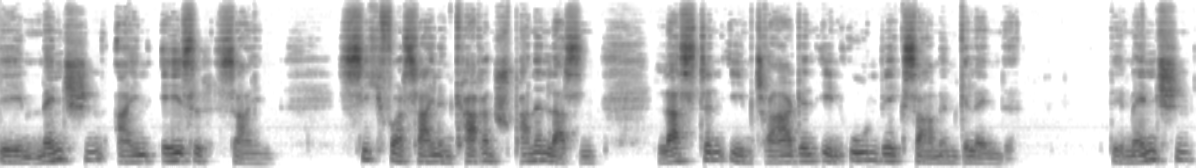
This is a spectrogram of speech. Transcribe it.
dem Menschen ein Esel sein, sich vor seinen Karren spannen lassen, Lasten ihm tragen in unwegsamem Gelände. Dem Menschen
